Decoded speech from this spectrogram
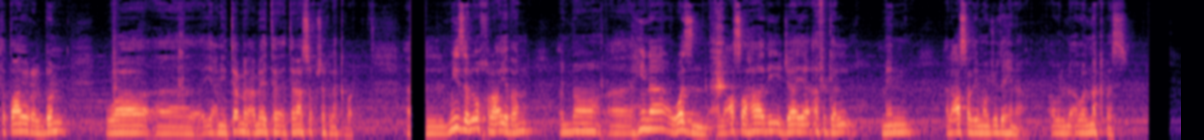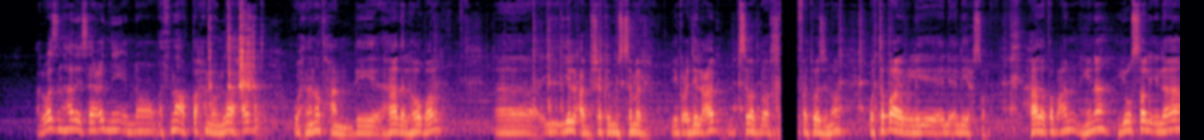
تطاير البن ويعني آه، تعمل عملية تناسق بشكل أكبر. الميزة الأخرى أيضا إنه آه، هنا وزن العصا هذه جاية أثقل من العصا اللي موجودة هنا أو أو المكبس. الوزن هذا يساعدني إنه أثناء الطحن ونلاحظ وإحنا نطحن بهذا الهوبر آه، يلعب بشكل مستمر يقعد يلعب بسبب خفة وزنه والتطاير اللي اللي يحصل هذا طبعا هنا يوصل إلى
